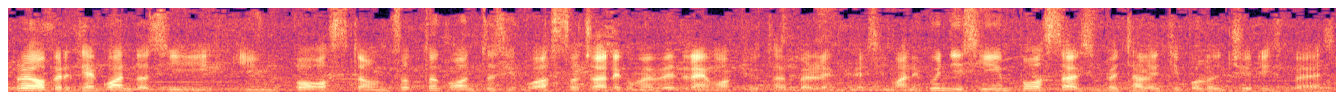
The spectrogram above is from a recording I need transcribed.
Proprio perché quando si imposta un sottoconto si può associare come vedremo a più tabelle millesimali. Quindi si imposta rispetto alle tipologie di spese.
